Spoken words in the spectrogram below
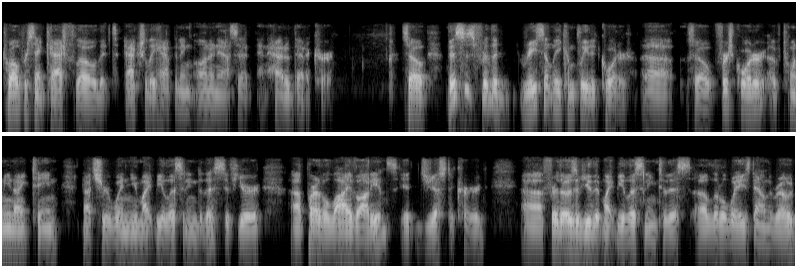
12% cash flow that's actually happening on an asset and how did that occur. So this is for the recently completed quarter. Uh, so first quarter of 2019. Not sure when you might be listening to this. If you're uh, part of the live audience, it just occurred. Uh, for those of you that might be listening to this a little ways down the road,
